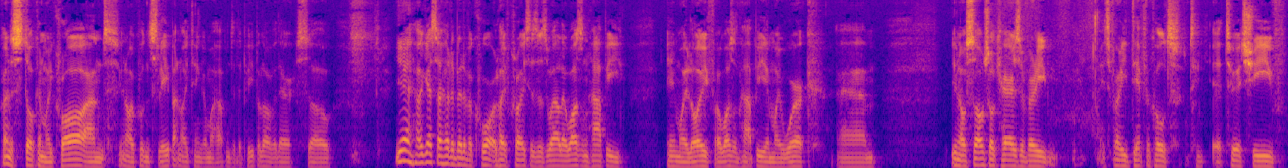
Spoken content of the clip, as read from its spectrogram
kind of stuck in my craw, and you know, I couldn't sleep at night thinking what happened to the people over there. So yeah, I guess I had a bit of a quarter life crisis as well. I wasn't happy in my life. I wasn't happy in my work. Um, you know, social care is a very, it's very difficult to uh, to achieve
